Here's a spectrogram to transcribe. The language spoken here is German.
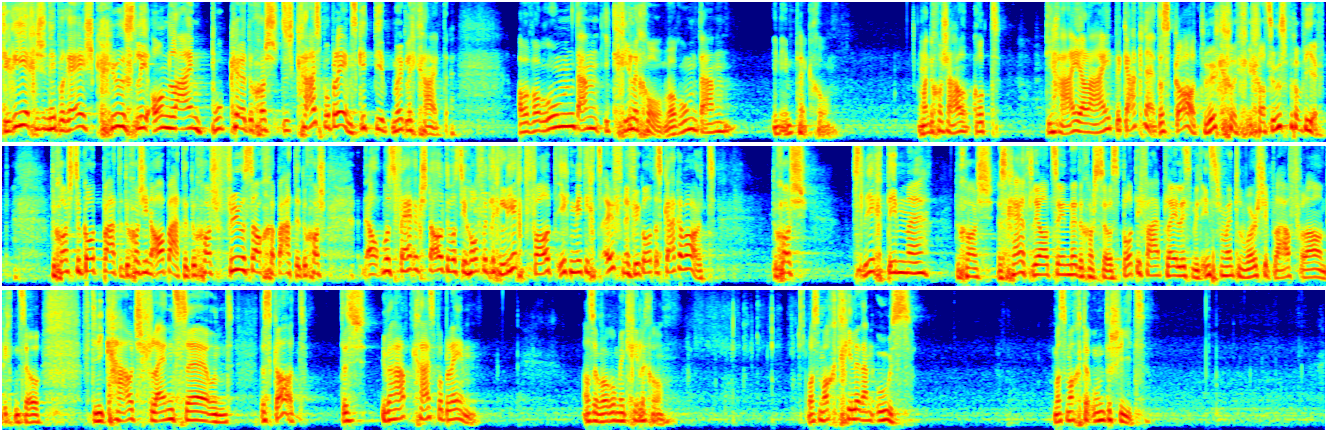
Griechisch und Hebräisch Kürzli online buchen. Du kannst, das ist kein Problem. Es gibt die Möglichkeiten. Aber warum dann in die Kirche kommen? Warum dann in Impact kommen? Ich meine, du kannst auch Gott die Hause allein begegnen. Das geht, wirklich. Ich habe es ausprobiert. Du kannst zu Gott beten, du kannst ihn anbeten, du kannst für Sachen beten, du kannst eine Atmosphäre gestalten, was dir hoffentlich leicht fällt, irgendwie dich zu öffnen für Gottes Gegenwart. Du kannst das Licht dimmen, du kannst ein Kerzchen anzünden, du kannst so eine Spotify-Playlist mit Instrumental Worship laufen lassen und dich dann so auf deine Couch pflanzen und das geht. Das ist überhaupt kein Problem. Also warum in die Kirche kommen? Was macht die Kirche dann aus? Was macht der Unterschied?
